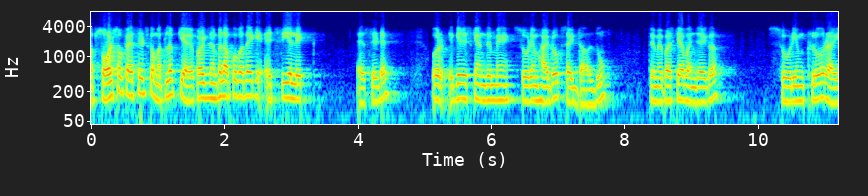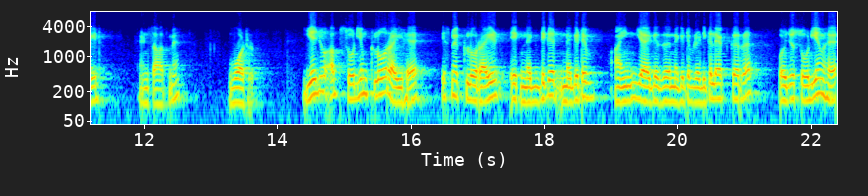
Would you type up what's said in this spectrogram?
अब सॉल्ट्स ऑफ़ एसिड्स का मतलब क्या है? फॉर एग्जांपल आपको पता है कि एच एक एसिड है। और अगर इसके अंदर मैं सोडियम हाइड्रोक्साइड डाल दूँ तो मेरे पास क्या बन जाएगा? सोडियम क्लोराइड एंड साथ में वाटर ये जो अब सोडियम क्लोराइड है, इसमें क्लोराइड एक नेगेटिव नेगेटिव आइन या एक नेगेटिव रेडिकल एक्ट कर रहा है, और जो सोडियम है,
